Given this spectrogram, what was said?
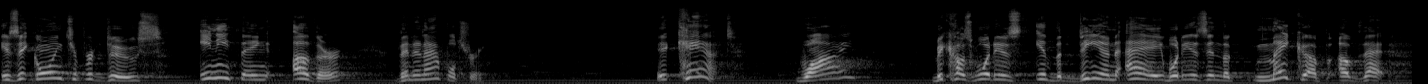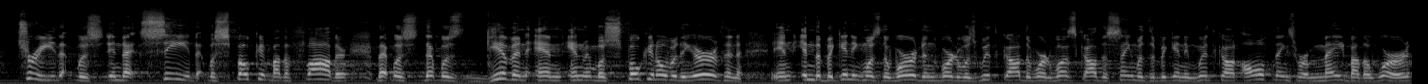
is it going to produce anything other than an apple tree? It can't. Why? Because what is in the DNA, what is in the makeup of that tree that was in that seed that was spoken by the Father, that was that was given and, and was spoken over the earth. And in, in the beginning was the Word, and the Word was with God, the Word was God, the same was the beginning with God. All things were made by the Word.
